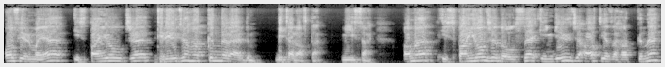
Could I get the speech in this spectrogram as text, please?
o firmaya İspanyolca televizyon hakkını da verdim bir taraftan. Misal. Ama İspanyolca da olsa İngilizce altyazı hakkını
